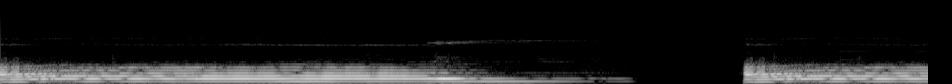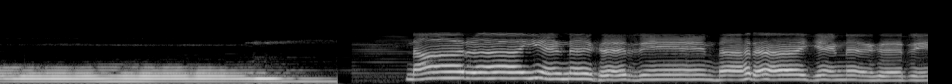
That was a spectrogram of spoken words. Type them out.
நாராயண ஹரே நாராயண ஹரே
